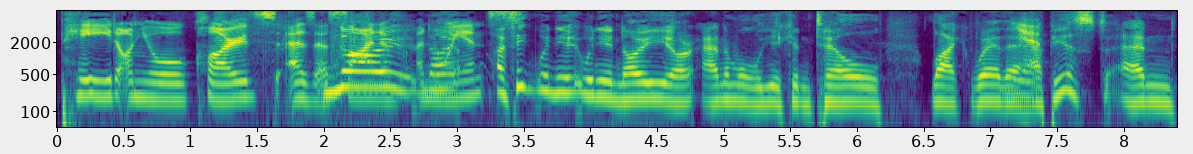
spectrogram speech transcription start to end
peed on your clothes as a sign of no, annoyance? I think when you when you know your animal, you can tell like where they're Yeah. happiest, and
